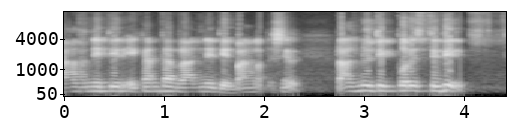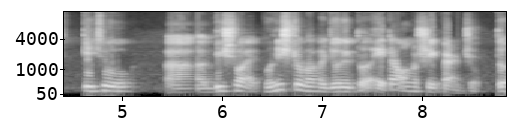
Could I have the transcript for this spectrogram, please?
রাজনীতির, এখানকার রাজনীতির, বাংলাদেশের রাজনৈতিক পরিস্থিতির কিছু বিষয় ঘনিষ্ঠভাবে জড়িত, এটা অনস্বীকার্য। তো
